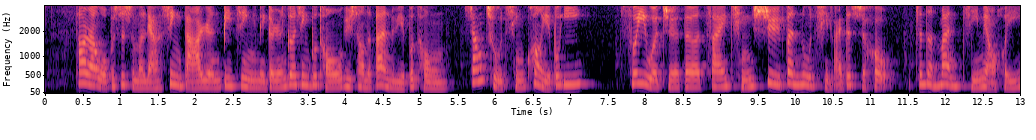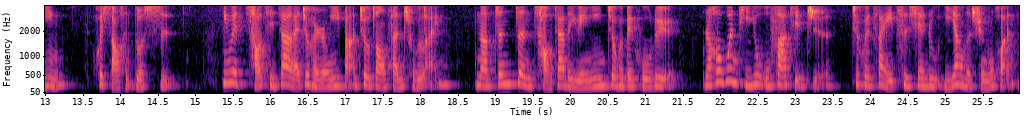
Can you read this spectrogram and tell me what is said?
当然，我不是什么两性达人，毕竟每个人个性不同，遇上的伴侣也不同，相处情况也不一，所以我觉得在情绪愤怒起来的时候，真的慢几秒回应会少很多事，因为吵起架来就很容易把旧账翻出来，那真正吵架的原因就会被忽略，然后问题又无法解决，就会再一次陷入一样的循环。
